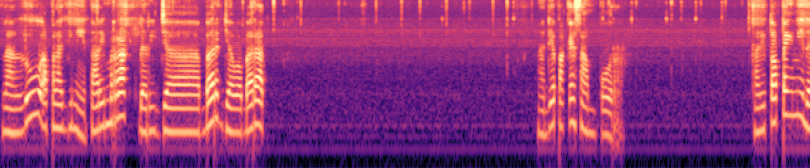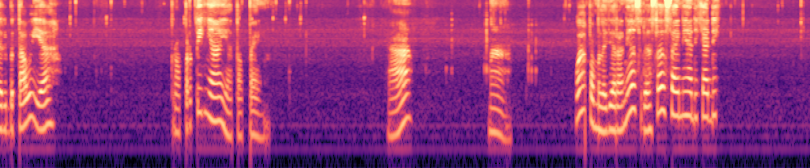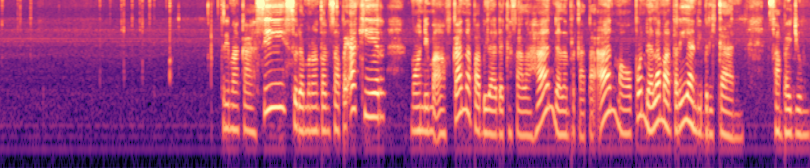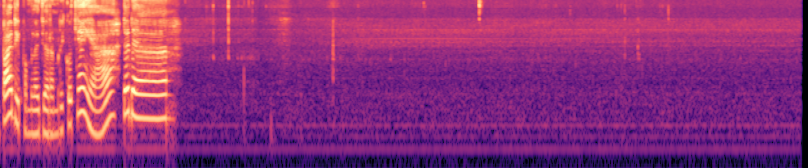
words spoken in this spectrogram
Lalu apalagi nih? Tari merak dari Jabar, Jawa Barat. Nah, dia pakai sampur. Tari topeng nih dari Betawi ya. Propertinya ya topeng. Ya. Nah. Wah, pembelajarannya sudah selesai nih adik-adik. Terima kasih sudah menonton sampai akhir. Mohon dimaafkan apabila ada kesalahan dalam perkataan maupun dalam materi yang diberikan. Sampai jumpa di pembelajaran berikutnya ya. Dadah.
